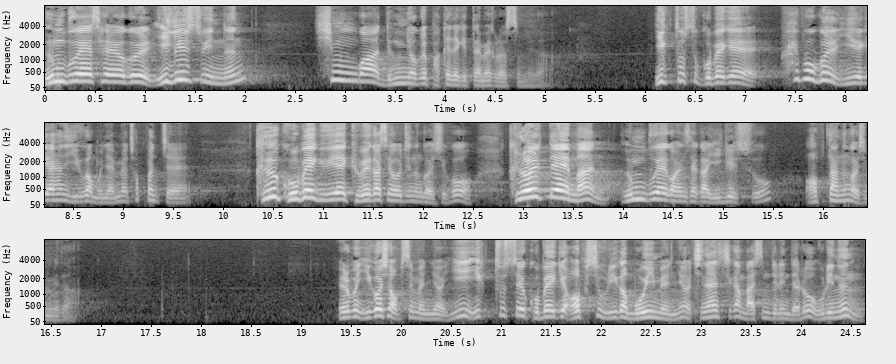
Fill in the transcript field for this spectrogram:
음부의 세력을 이길 수 있는 힘과 능력을 받게 되기 때문에 그렇습니다. 익투스 고백의 회복을 이야기하는 이유가 뭐냐면 첫 번째, 그 고백 위에 교회가 세워지는 것이고, 그럴 때에만 음부의 권세가 이길 수 없다는 것입니다. 여러분, 이것이 없으면요, 이 익투스의 고백이 없이 우리가 모이면요, 지난 시간 말씀드린 대로 우리는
